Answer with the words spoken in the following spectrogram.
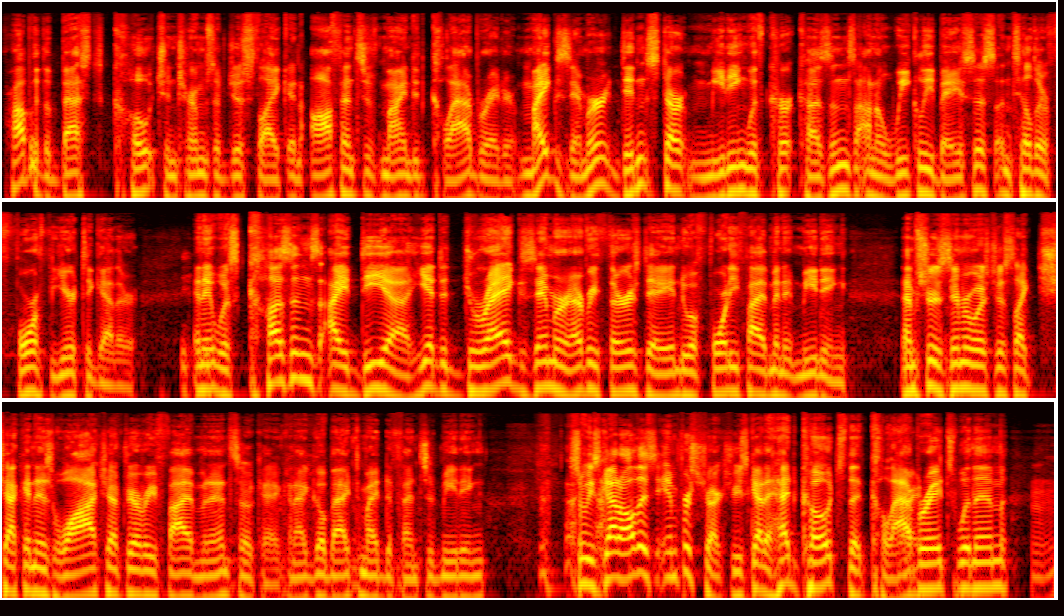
probably the best coach in terms of just like an offensive minded collaborator. Mike Zimmer didn't start meeting with Kirk Cousins on a weekly basis until their fourth year together. And it was Cousins' idea. He had to drag Zimmer every Thursday into a 45 minute meeting I'm sure Zimmer was just like checking his watch after every five minutes. Okay, can I go back to my defensive meeting? So he's got all this infrastructure. He's got a head coach that collaborates right. with him. Mm-hmm.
